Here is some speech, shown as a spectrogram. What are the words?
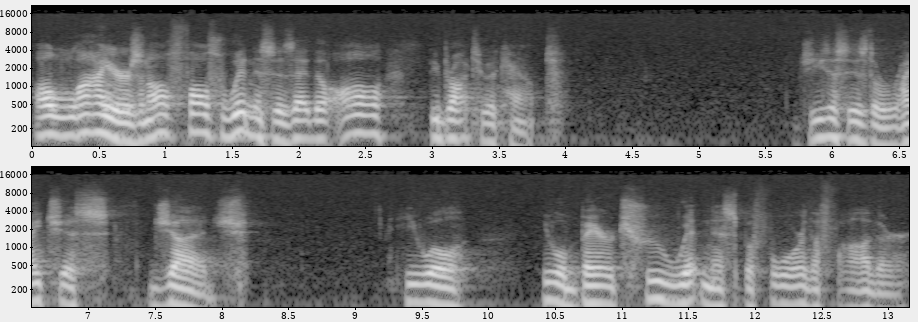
all liars and all false witnesses, that they'll all be brought to account. Jesus is the righteous judge. He will, he will bear true witness before the Father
